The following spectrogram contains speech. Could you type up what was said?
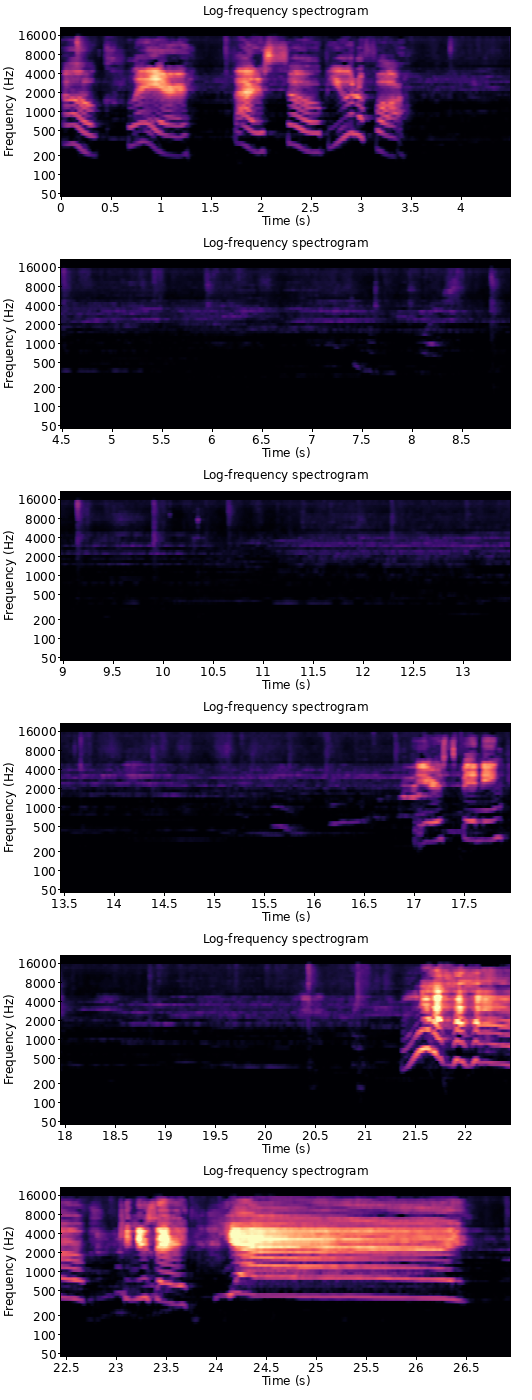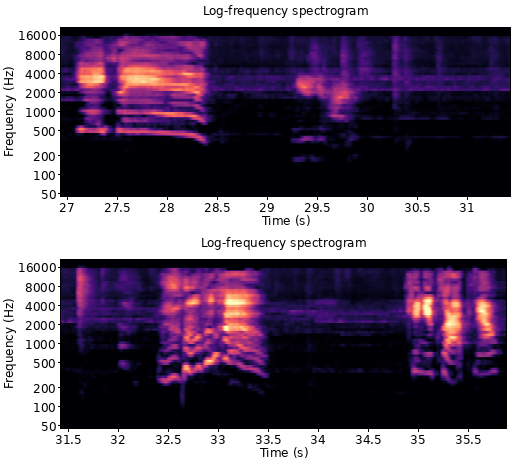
Oh, Claire, that is so beautiful. You're spinning. Can you say, Use your arms. Can you clap now?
